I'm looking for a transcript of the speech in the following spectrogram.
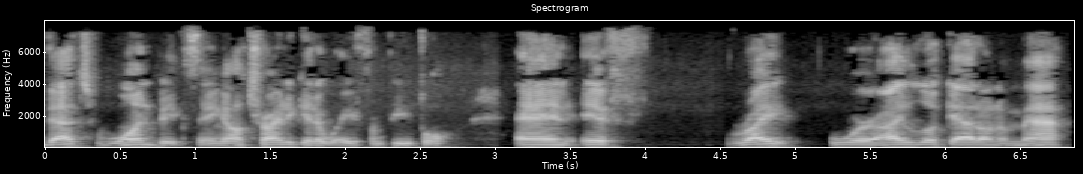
that's one big thing. I'll try to get away from people. And if right where I look at on a map,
